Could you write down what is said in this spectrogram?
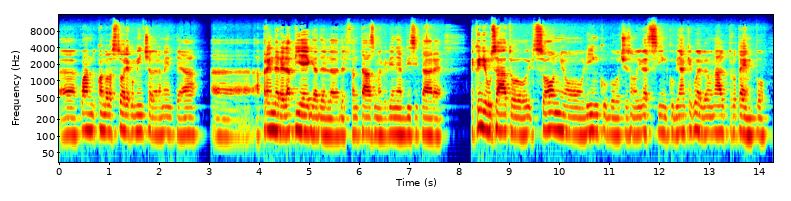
eh, quando, quando la storia comincia veramente a, eh, a prendere la piega del, del fantasma che viene a visitare. E quindi ho usato il sogno, l'incubo, ci sono diversi incubi, anche quello è un altro tempo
